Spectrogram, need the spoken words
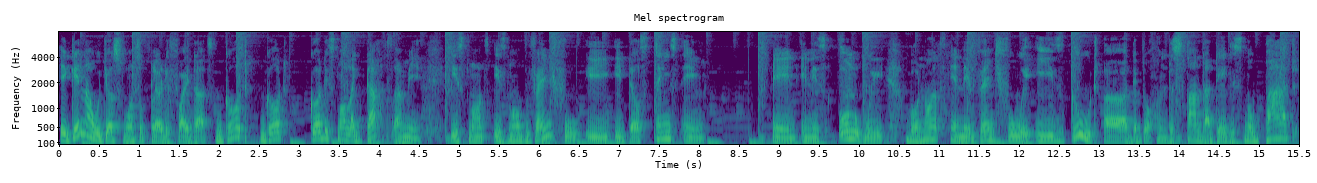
Again i would just want to clarify that god god God is not like that. I mean, he's not he's not vengeful. He, he does things in in in his own way, but not in a vengeful way. He is good. Uh, they don't understand that there is no bad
